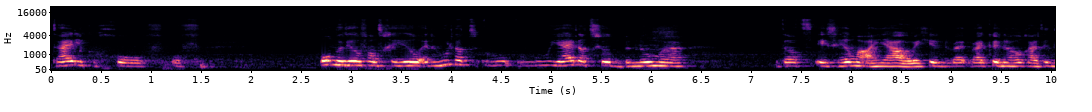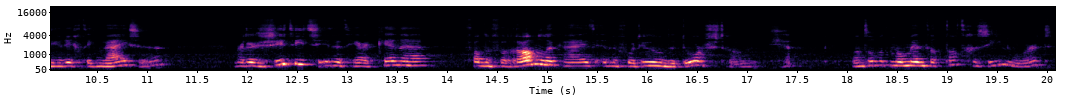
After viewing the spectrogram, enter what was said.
tijdelijke golf. Of onderdeel van het geheel. En hoe, dat, hoe, hoe jij dat zult benoemen, dat is helemaal aan jou. Weet je, wij, wij kunnen hooguit in die richting wijzen. Maar er zit iets in het herkennen van de veranderlijkheid en de voortdurende doorstroom. Ja. Want op het moment dat dat gezien wordt,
